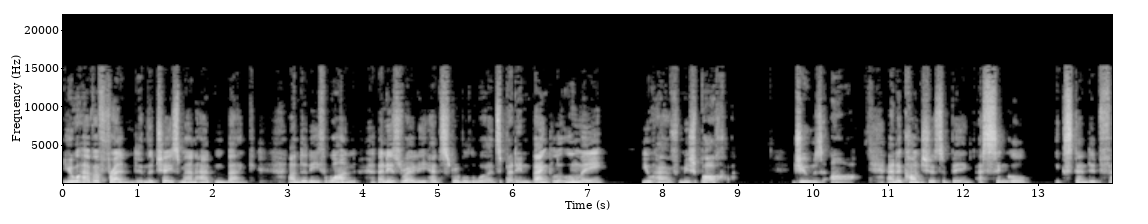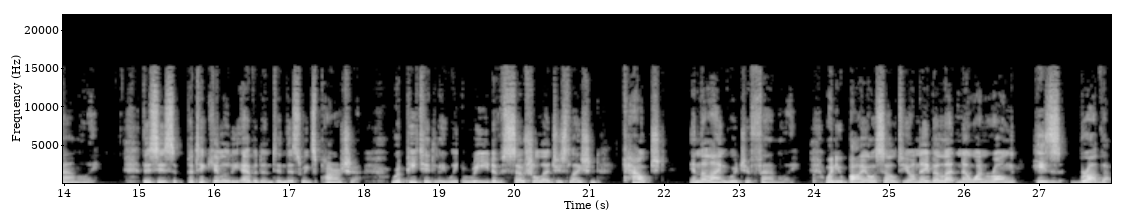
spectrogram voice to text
You have a friend in the Chase Manhattan Bank. Underneath one, an Israeli had scribbled the words, But in Bank Leumi, you have Mishpacha. Jews are, and are conscious of being a single extended family. This is particularly evident in this week's parasha. Repeatedly, we read of social legislation couched in the language of family. When you buy or sell to your neighbor, let no one wrong his brother.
